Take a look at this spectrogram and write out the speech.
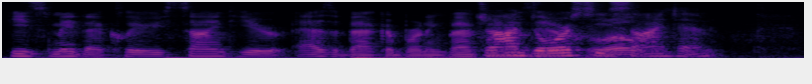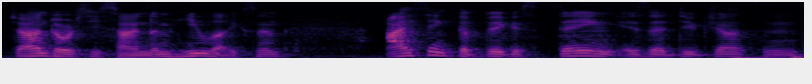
He's made that clear. He signed here as a backup running back. John Dorsey Crowell signed him. John Dorsey signed him. He likes him. I think the biggest thing is that Duke Johnson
